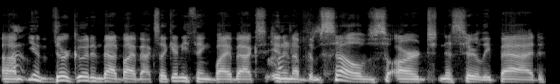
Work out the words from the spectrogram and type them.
um, you know, they're good and bad buybacks. Like anything, buybacks in 100%. and of themselves aren't necessarily bad.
